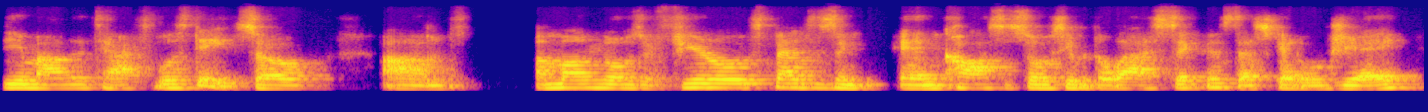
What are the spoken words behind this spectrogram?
the amount of the taxable estate. So, um, among those are funeral expenses and, and costs associated with the last sickness. That's Schedule J.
